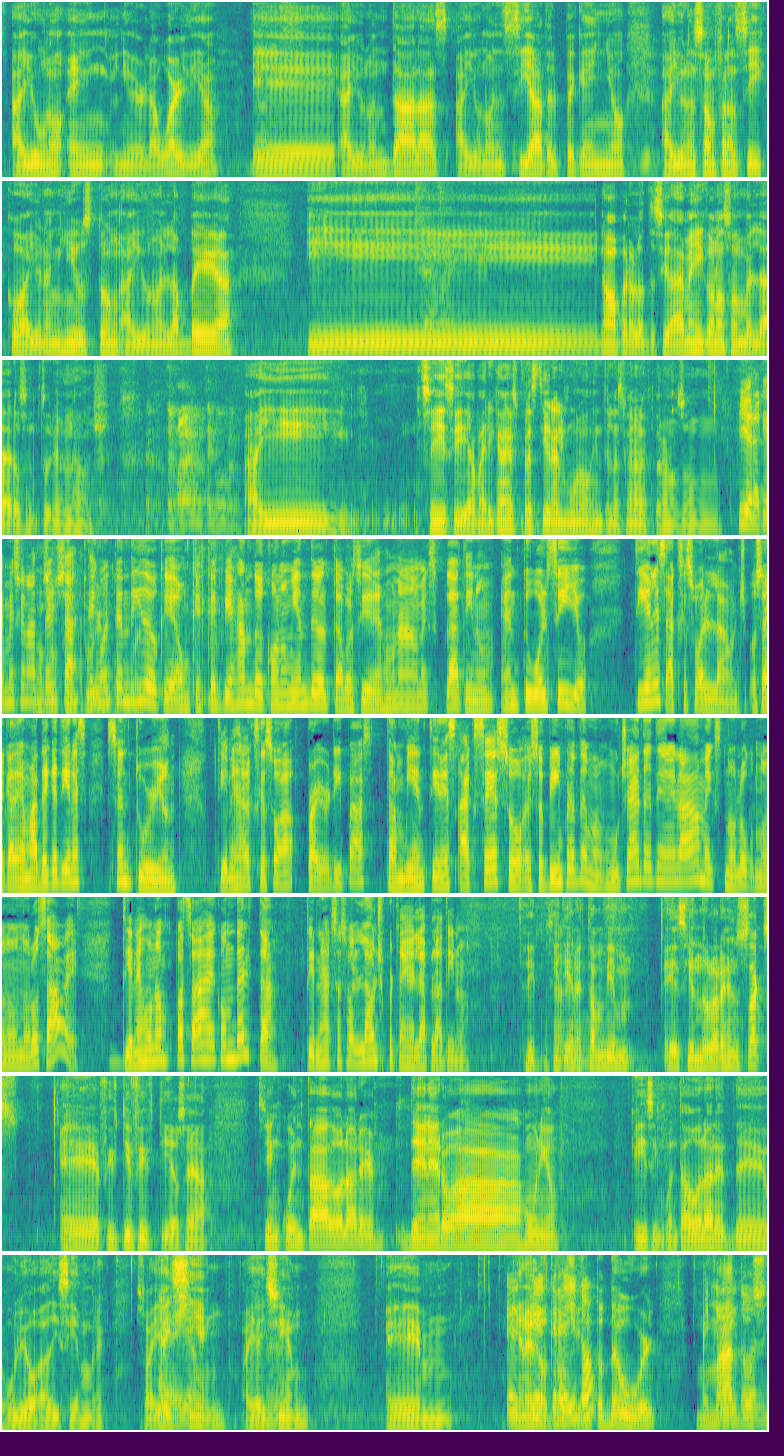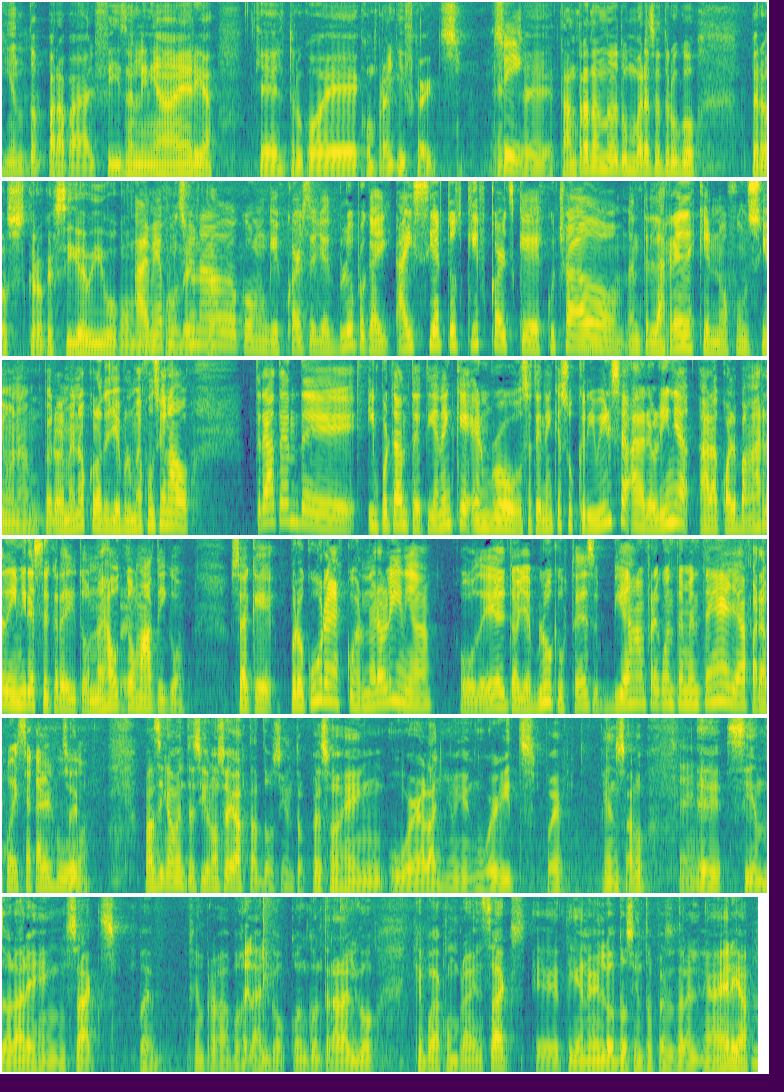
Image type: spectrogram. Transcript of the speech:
Hay uno en New York La Guardia. eh, hay uno en Dallas, hay uno en Seattle pequeño, hay uno en San Francisco, hay uno en Houston, hay uno en Las Vegas y no, pero los de Ciudad de México no son verdaderos Centurion Lounge. Te pagan, te cobran. Ahí sí, sí, American Express tiene algunos internacionales, pero no son Y ahora que mencionas No Delta, tengo entendido que aunque estés viajando Economy en Delta, por si tienes una Amex Platinum en tu bolsillo, tienes acceso al lounge. O sea que además de que tienes Centurion, tienes acceso a Priority Pass, también tienes acceso, eso es bien importante, mu- mucha gente que tiene la Amex no lo, no, no, no lo sabe. Tienes un pasaje con Delta, tienes acceso al lounge por tener la Platinum. Sí, y tienes también eh, 100 dólares en Saks, eh, 50-50, o sea, 50 dólares de enero a junio y 50 dólares de julio a diciembre. O sea, ahí hay ello. 100, ahí hay 100. Eh, tienes el los crédito? 200 de Uber, más crédito del- 200 para pagar fees en líneas aéreas, que el truco es comprar gift cards. Sí. Este, están tratando de tumbar ese truco, pero creo que sigue vivo con, A mí me ha Delta. funcionado con gift cards de JetBlue porque hay, hay ciertos gift cards que he escuchado entre las redes que no funcionan, pero al menos con los de JetBlue me ha funcionado. Traten de, importante, tienen que enroll, o sea, tienen que suscribirse a la aerolínea a la cual van a redimir ese crédito, no es automático. O sea que procuren escoger una aerolínea o Delta o JetBlue que ustedes viajan frecuentemente en ella para poder sacar el Sí. jugo. Básicamente, si uno se gasta 200 pesos en Uber al año y en Uber Eats, pues piénsalo. Sí. Eh, 100 dólares en Saks, pues siempre vas a poder algo, encontrar algo que puedas comprar en Saks. Eh, tienes los 200 pesos de la línea aérea,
